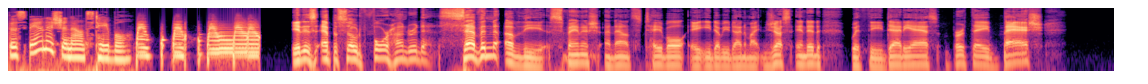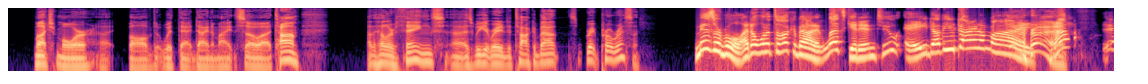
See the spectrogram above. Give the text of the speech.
The Spanish announce table. It is episode 407 of the Spanish announce table. AEW Dynamite just ended with the Daddy Ass birthday bash. Much more uh, involved with that Dynamite. So, uh, Tom, how the hell are things uh, as we get ready to talk about some great pro wrestling? Miserable. I don't want to talk about it. Let's get into AEW Dynamite. All right. Yeah.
